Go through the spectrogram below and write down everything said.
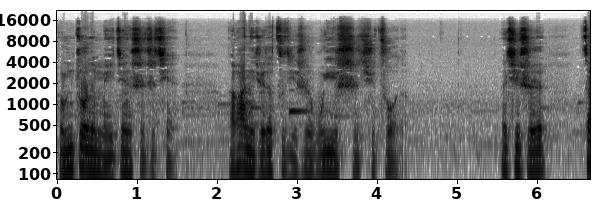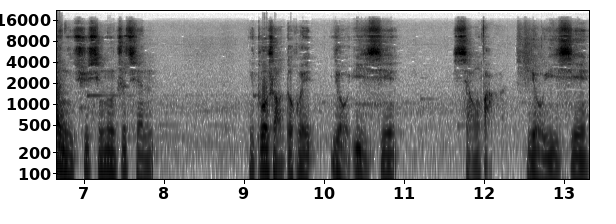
我们做的每一件事之前，哪怕你觉得自己是无意识去做的，那其实，在你去行动之前。你多少都会有一些想法，有一些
